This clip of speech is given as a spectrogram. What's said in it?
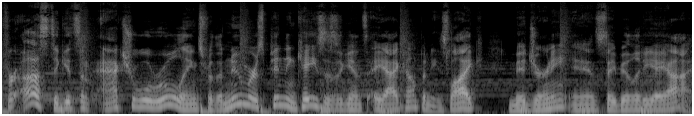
for us to get some actual rulings for the numerous pending cases against AI companies like Midjourney and Stability AI.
